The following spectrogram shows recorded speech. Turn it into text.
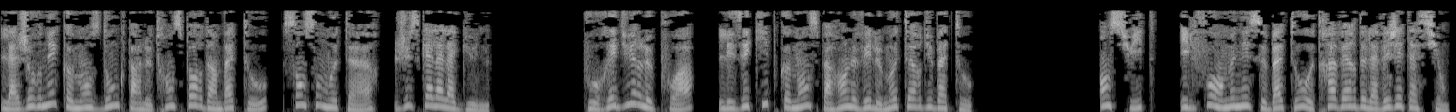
La journée commence donc par le transport d'un bateau, sans son moteur, jusqu'à la lagune. Pour réduire le poids, les équipes commencent par enlever le moteur du bateau. Ensuite, il faut emmener ce bateau au travers de la végétation.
